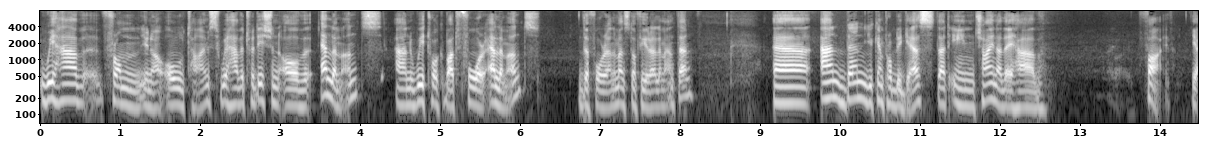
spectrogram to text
we have from you know old times we have a tradition of elements, and we talk about four elements, the four elements, the fyra elementen. Uh, and then you can probably guess that in China they have five. Yeah.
